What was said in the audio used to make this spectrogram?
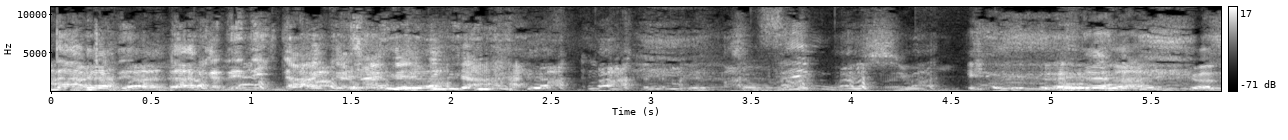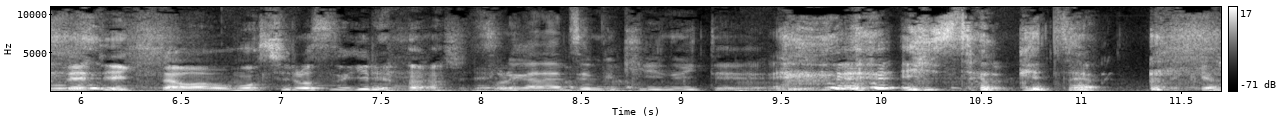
なんかでなんか出てきたなんか出てきた。全部しおり。なんか出てきたわ面白すぎるな。それがね全部切り抜いてインスタのケツ悔しい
